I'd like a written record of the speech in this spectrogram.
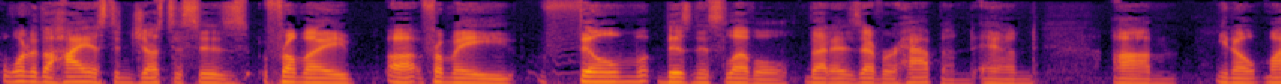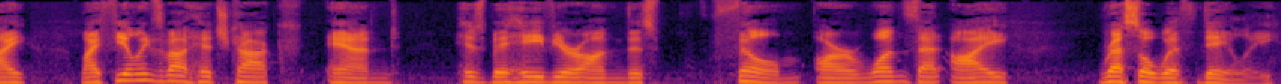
one of the highest injustices from a uh, from a film business level that has ever happened. And um, you know my my feelings about Hitchcock and his behavior on this film are ones that I wrestle with daily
